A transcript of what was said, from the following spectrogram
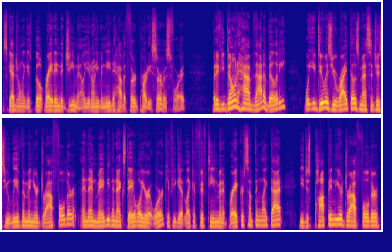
scheduling is built right into gmail. You don't even need to have a third party service for it. But if you don't have that ability what you do is you write those messages you leave them in your draft folder and then maybe the next day while you're at work if you get like a 15 minute break or something like that you just pop into your draft folder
